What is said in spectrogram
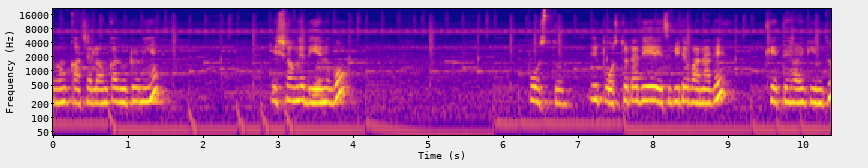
এবং কাঁচা লঙ্কা দুটো নিয়ে এর সঙ্গে দিয়ে নেব পোস্ত। এই পোস্তটা দিয়ে রেসিপিটা বানালে খেতে হয় কিন্তু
